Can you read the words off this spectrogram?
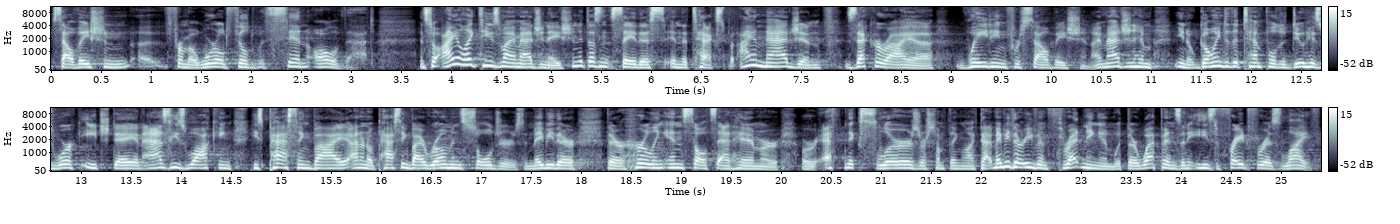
salvation uh, from a world filled with sin, all of that. And so I like to use my imagination. It doesn't say this in the text, but I imagine Zechariah waiting for salvation. I imagine him, you know, going to the temple to do his work each day, and as he's walking, he's passing by, I don't know, passing by Roman soldiers, and maybe they're, they're hurling insults at him or, or ethnic slurs or something like that. Maybe they're even threatening him with their weapons, and he's afraid for his life.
